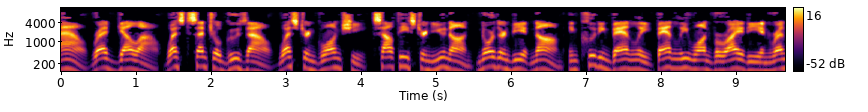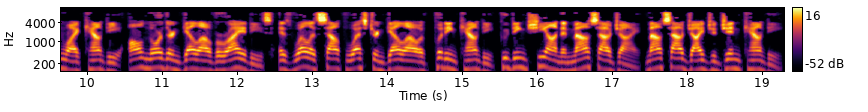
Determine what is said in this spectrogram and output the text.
Ao, Red Gelao, West Central Guizhou, Western Guangxi, Southeastern Yunnan, Northern Vietnam, including Ban Li, Ban Li Wan variety in Renhuai County, all Northern Gelao varieties, as well as Southwestern Gelao of Puding County, Puding Xi'an and Mao Saojai, Mao Saojai Jijin County,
